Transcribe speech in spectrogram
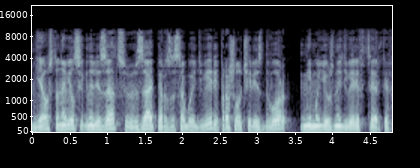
Я установил сигнализацию, запер за собой дверь и прошел через двор мимо южной двери в церковь.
